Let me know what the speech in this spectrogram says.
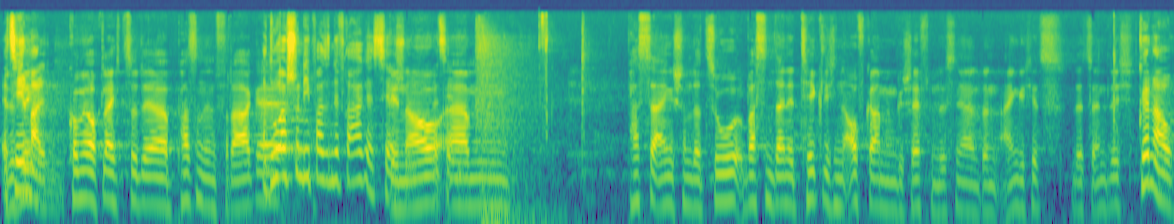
erzähl Deswegen mal. Kommen wir auch gleich zu der passenden Frage. Du hast schon die passende Frage, sehr genau. schön. Erzähl. Passt ja eigentlich schon dazu. Was sind deine täglichen Aufgaben im Geschäft? Und das sind ja dann eigentlich jetzt letztendlich. Genau,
